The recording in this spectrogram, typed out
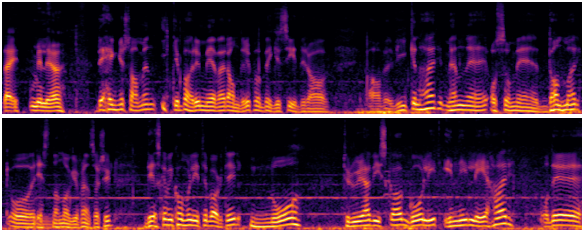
det er miljø. Det henger sammen ikke bare med hverandre på begge sider av, av Viken her, men eh, også med Danmark og resten av Norge for den saks skyld. Det skal vi komme litt tilbake til. Nå tror jeg vi skal gå litt inn i le her. Og det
